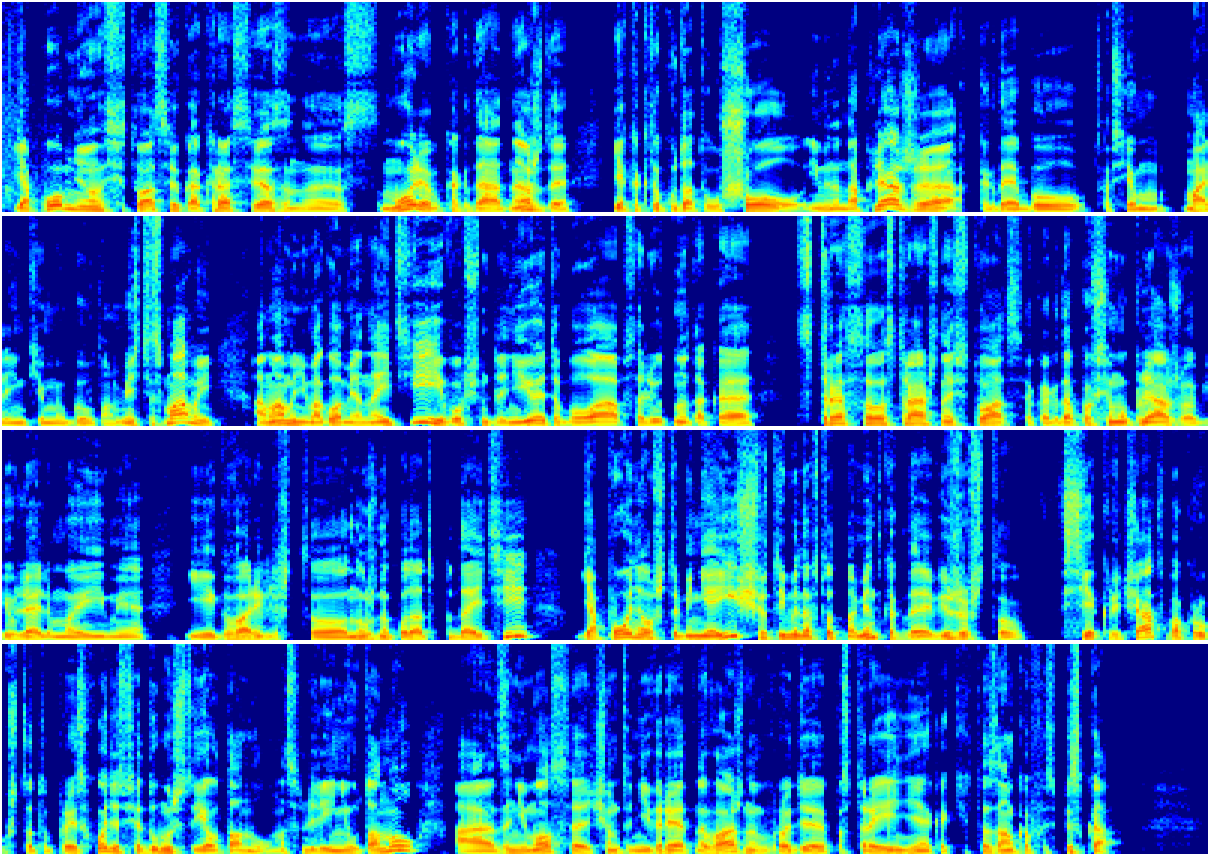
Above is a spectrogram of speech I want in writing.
Я помню ситуацию, как раз связанную с морем, когда однажды я как-то куда-то ушел именно на пляже, когда я был совсем маленьким и был там вместе с мамой, а мама не могла меня найти, и, в общем, для нее это была абсолютно такая стрессово-страшная ситуация, когда по всему пляжу объявляли мое имя и говорили, что нужно куда-то подойти. Я понял, что меня ищут именно в тот момент, когда я вижу, что все кричат вокруг, что-то происходит, все думают, что я утонул. На самом деле я не утонул, а занимался чем-то невероятно важным, вроде построения каких-то замков из песка.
